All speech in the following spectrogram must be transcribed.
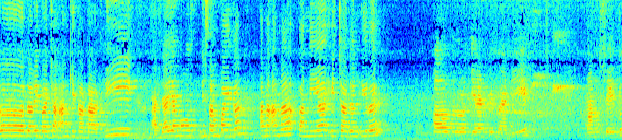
eh, dari bacaan kita tadi ada yang mau disampaikan anak-anak Tania, Ica dan Iren? Kalau menurut Iren pribadi, manusia itu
